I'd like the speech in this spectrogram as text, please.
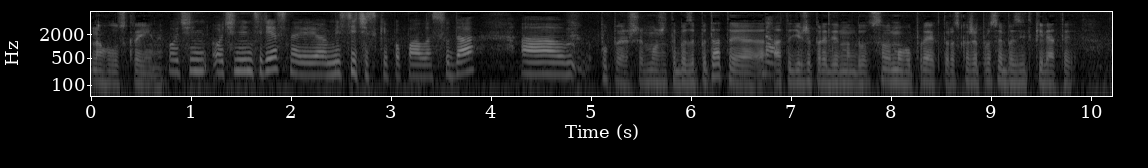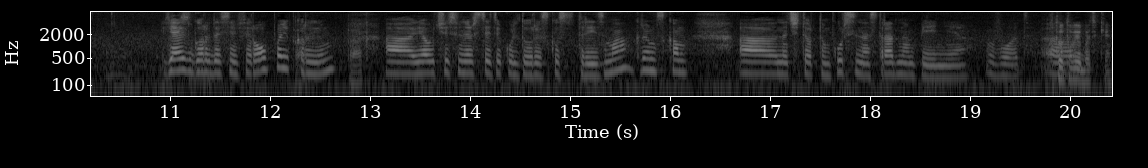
на голос країни? Очень, очень интересно, я мистически попала сюда. А, По-перше, можу тебе запитати, а тоді вже перейдемо до самого проєкту. Розкажи про себе, звідки ляти. Я из города Симферополь, Крым. Так. А, Я учусь в Университете культуры и искусств туризма Крымском а, на четвертом курсе на эстрадном пении. Вот. Хто Э, твої батьки?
